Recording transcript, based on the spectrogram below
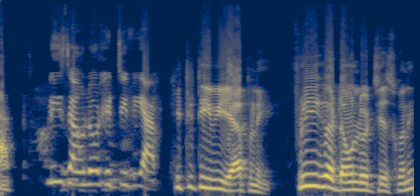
app. Please download Hit TV app. Hit TV యాప్ని ఫ్రీగా డౌన్లోడ్ చేసుకొని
